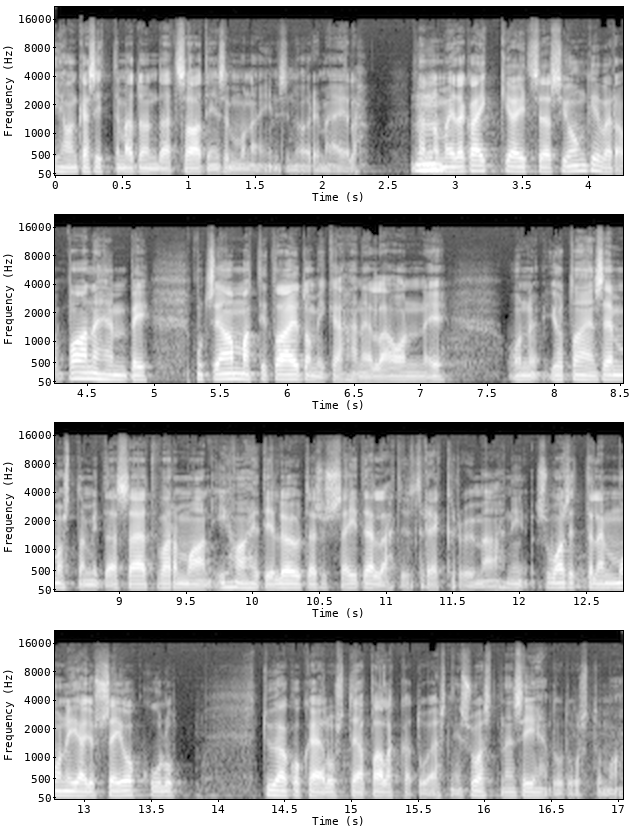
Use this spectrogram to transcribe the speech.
ihan käsittämätöntä, että saatiin semmoinen insinööri meillä. Hän mm. on meitä kaikkia itse asiassa jonkin verran vanhempi, mutta se ammattitaito, mikä hänellä on, niin on jotain semmoista, mitä sä et varmaan ihan heti löytäisi, jos sä itse lähtisit rekryymään. Niin suosittelen monia, jos ei ole kuullut työkokeilusta ja palkkatuesta, niin suosittelen siihen tutustumaan.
